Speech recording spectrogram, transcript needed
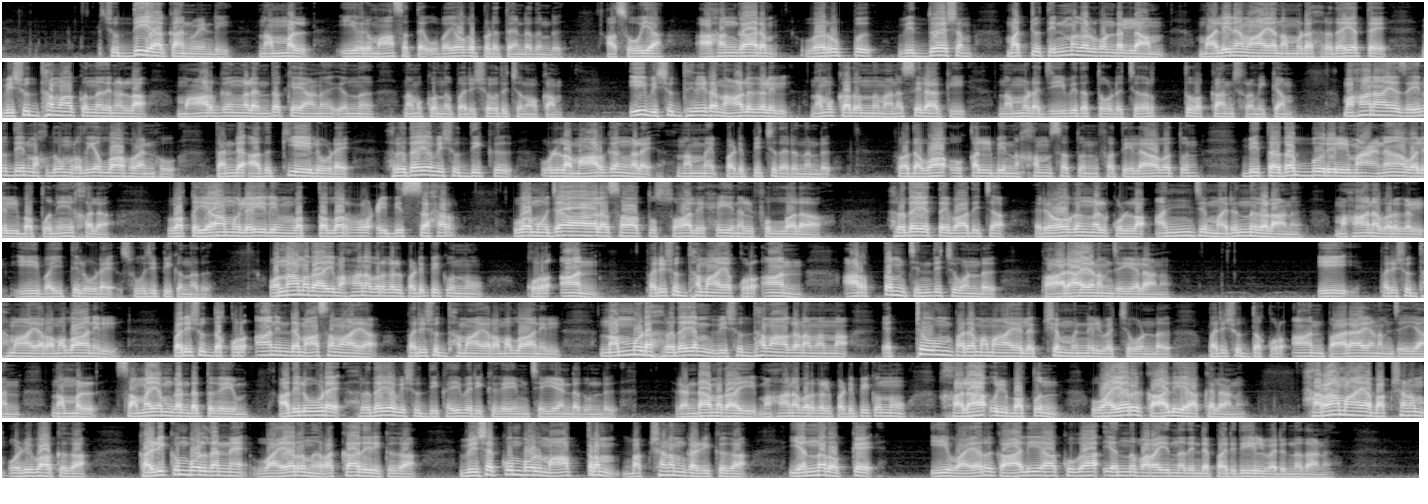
ശുദ്ധിയാക്കാൻ വേണ്ടി നമ്മൾ ഈ ഒരു മാസത്തെ ഉപയോഗപ്പെടുത്തേണ്ടതുണ്ട്. അസൂയ അഹങ്കാരം വെറുപ്പ് വിദ്വേഷം മറ്റു തിന്മകൾ കൊണ്ടെല്ലാം മലിനമായ നമ്മുടെ ഹൃദയത്തെ വിശുദ്ധമാക്കുന്നതിനുള്ള മാർഗങ്ങൾ എന്തൊക്കെയാണ് എന്ന് നമുക്കൊന്ന് പരിശോധിച്ച് നോക്കാം. ഈ വിശുദ്ധിയുടെ നാളുകളിൽ നമുക്കതൊന്ന് മനസ്സിലാക്കി നമ്മുടെ ജീവിതത്തോട് ചേർത്ത് വെക്കാൻ ശ്രമിക്കാം. മഹാനായ സൈനുദ്ദീൻ മഖ്ദൂം റളിയല്ലാഹു അൻഹു തന്റെ അതുക്കിയയിലൂടെ ഹൃദയവിശുദ്ധിക്ക് ഉള്ള മാർഗങ്ങളെ നമ്മെ പഠിപ്പിച്ചു തരുന്നുണ്ട്. ഫദവാ ഉ കൽബിൻ ഹംസത്തുൻ ഫതിലാവത്തുൻ ബിതദബ്ബുരിൽ മഅനാ വലിൽ ബത്നി ഖല വഖിയാമു ലൈലിൻ ബിസ്സഹർ സ്വാലിഹീനൽ ഹൃദയത്തെ ബാധിച്ച രോഗങ്ങൾക്കുള്ള അഞ്ച് മരുന്നുകളാണ് മഹാനവറുകൾ ഈ ബൈത്തിലൂടെ സൂചിപ്പിക്കുന്നത്. ഒന്നാമതായി മഹാനവറുകൾ പഠിപ്പിക്കുന്നു ഖുർആൻ. പരിശുദ്ധമായ ഖുർആൻ അർത്ഥം ചിന്തിച്ചുകൊണ്ട് പാരായണം ചെയ്യലാണ്. ഈ പരിശുദ്ധമായ റമലാനിൽ പരിശുദ്ധ ഖുർആാനിന്റെ മാസമായ പരിശുദ്ധമായ റമലാനിൽ നമ്മുടെ ഹൃദയം വിശുദ്ധമാകണമെന്ന ഏറ്റവും പരമമായ ലക്ഷ്യം മുന്നിൽ വെച്ചുകൊണ്ട് പരിശുദ്ധ ഖുർആൻ പാരായണം ചെയ്യാൻ നമ്മൾ സമയം കണ്ടെത്തുകയും അതിലൂടെ ഹൃദയവിശുദ്ധി കൈവരിക്കുകയും ചെയ്യേണ്ടതുണ്ട്. രണ്ടാമതായി മഹാനവറുകൾ പഠിപ്പിക്കുന്നു ഖലാ ഉൽ ബത്തുൻ വയറ് കാലിയാക്കലാണ്. ഹറാമായ ഭക്ഷണം ഒഴിവാക്കുക കഴിക്കുമ്പോൾ തന്നെ വയറ് നിറക്കാതിരിക്കുക വിശക്കുമ്പോൾ മാത്രം ഭക്ഷണം കഴിക്കുക എന്നതൊക്കെ ഈ വയറ് കാലിയാക്കുക എന്ന് പറയുന്നതിന്റെ പരിധിയിൽ വരുന്നതാണ്.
